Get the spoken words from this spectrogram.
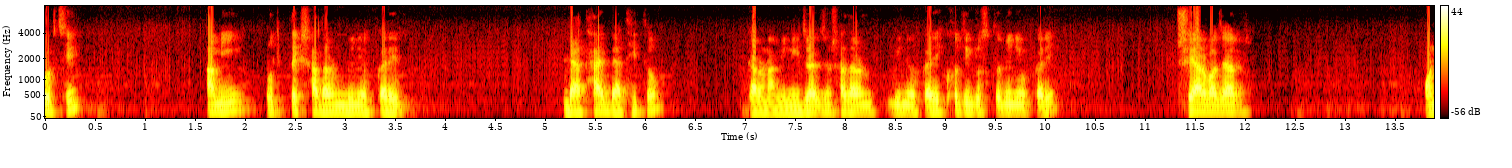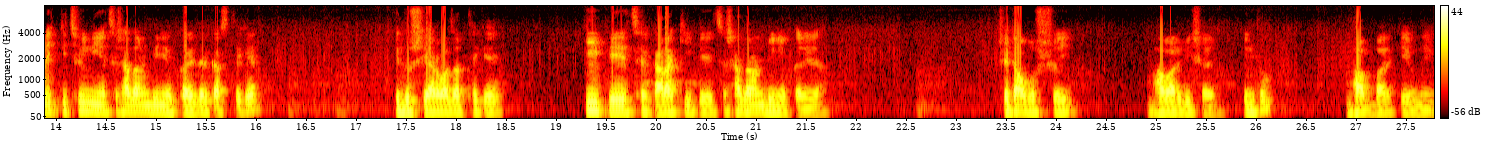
করছি। আমি প্রত্যেক সাধারণ বিনিয়োগকারীর ব্যথায় ব্যথিত, কারণ আমি নিজে একজন সাধারণ বিনিয়োগকারী, ক্ষতিগ্রস্ত বিনিয়োগকারী। শেয়ার বাজার অনেক কিছুই নিয়েছে সাধারণ বিনিয়োগকারীদের কাছ থেকে, কিন্তু শেয়ার বাজার থেকে কি পেয়েছে, কারা কি পেয়েছে সাধারণ বিনিয়োগকারীরা, সেটা অবশ্যই ভাবার বিষয় কিন্তু ভাববার কেউ নেই।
